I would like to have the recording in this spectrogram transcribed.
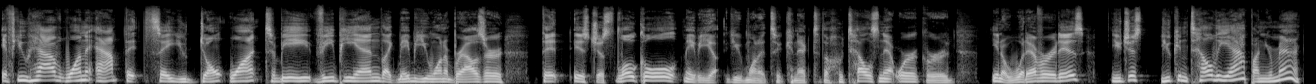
If you have one app that say you don't want to be VPN, like maybe you want a browser that is just local, maybe you want it to connect to the hotel's network or you know whatever it is, you just you can tell the app on your Mac,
